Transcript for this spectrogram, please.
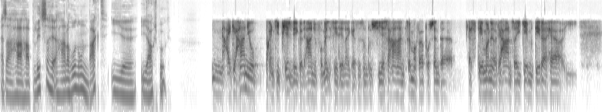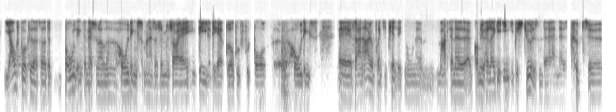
Altså har, har Blitzer her, har han overhovedet nogen magt i, øh, i Augsburg? Nej, det har han jo principielt ikke, og det har han jo formelt set heller ikke. Altså som du siger, så har han 45 procent af, af stemmerne, og det har han så igennem det der her i, i Augsburg hedder så The Bold International Holdings, som, altså, som jo så er en del af det her Global Football uh, Holdings. Uh, så han har jo principielt ikke nogen uh, magt. Han kom jo heller ikke ind i bestyrelsen, da han uh, købte uh,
